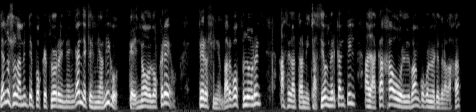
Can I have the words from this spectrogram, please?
Ya no solamente porque Floren me engañe, que es mi amigo, que no lo creo, pero sin embargo Floren hace la tramitación mercantil a la caja o el banco con el que trabaja.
